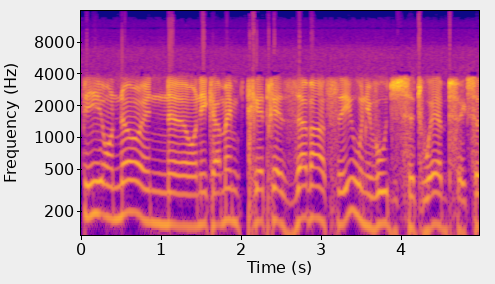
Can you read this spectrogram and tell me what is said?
Puis on a une, euh, on est quand même très très avancé au niveau du site web. Fait que ça,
